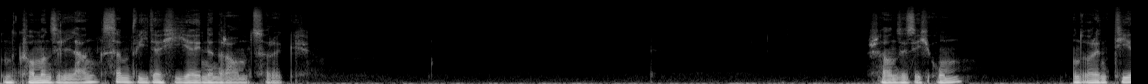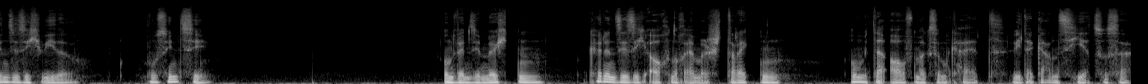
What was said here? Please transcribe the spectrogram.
und kommen Sie langsam wieder hier in den Raum zurück. Schauen Sie sich um und orientieren Sie sich wieder. Wo sind Sie? Und wenn Sie möchten, können Sie sich auch noch einmal strecken, um mit der Aufmerksamkeit wieder ganz hier zu sein.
